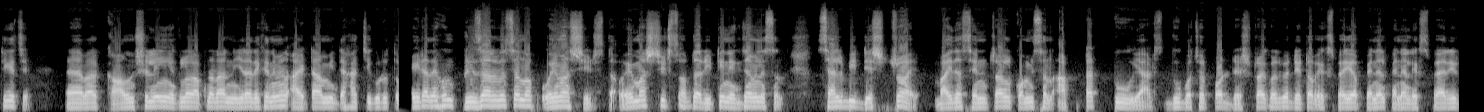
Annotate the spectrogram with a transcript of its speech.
ঠিক আছে? এবার কাউন্সেলিং এগুলো আপনারা নিজেরা দেখে নেবেন। আর এটা আমি দেখাচ্ছি গুরুত্ব। এটা দেখুন preservation of OMR sheets the OMR sheets of the written examination shall be destroy by the central commission after two years দু বছর পর ডেস্ট্রয় করে দেবে। Date of expiry of panel panel এক্সপায়ারির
